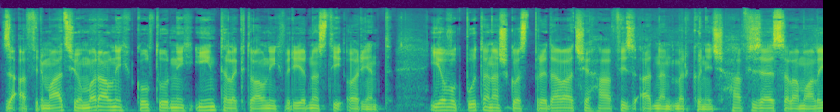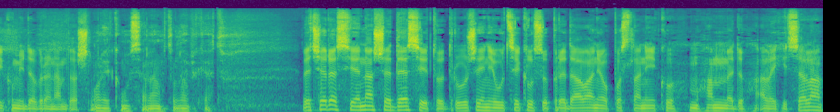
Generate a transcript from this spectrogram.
za afirmaciju moralnih, kulturnih i intelektualnih vrijednosti Orient. I ovog puta naš gost predavač je Hafiz Adnan Mrkonjić. Hafize, assalamu alaikum i dobro nam došli. Alaikum salam, alaikum. Večeras je naše deseto druženje u ciklusu predavanja o poslaniku Muhammedu alaihi selam,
